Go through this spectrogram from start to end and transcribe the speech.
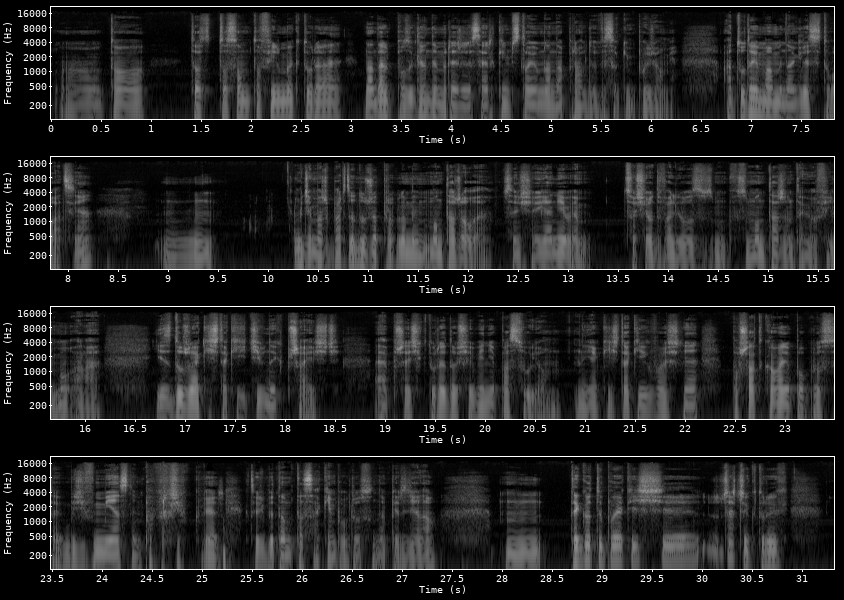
to to, to są to filmy, które nadal pod względem reżyserskim stoją na naprawdę wysokim poziomie. A tutaj mamy nagle sytuację, mm, gdzie masz bardzo duże problemy montażowe. W sensie, ja nie wiem, co się odwaliło z, z montażem tego filmu, ale jest dużo jakichś takich dziwnych przejść. E, przejść, które do siebie nie pasują. Jakichś takich właśnie poszatkowań po prostu jakbyś w mięsnym poprosił, wiesz, ktoś by tam tasakiem po prostu napierdzielał. Mm, tego typu jakieś e, rzeczy, których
